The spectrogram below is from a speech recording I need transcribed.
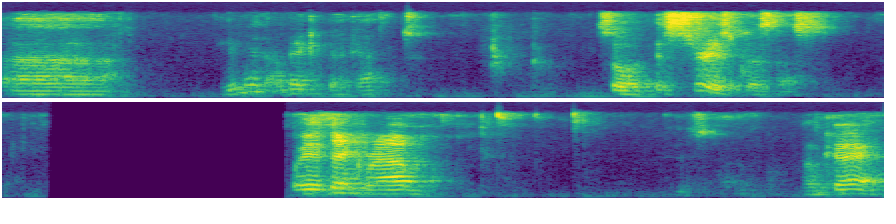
uh, you may not make it back out. So it's serious business. What do you think, Rob? Okay.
